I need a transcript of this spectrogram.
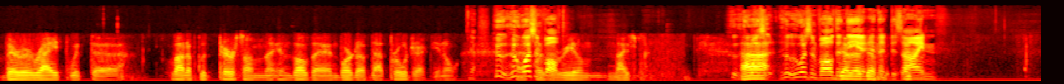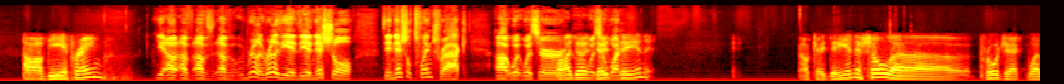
very right with a lot of good person involved in board of that project. You know, yeah. who who was, was involved? real nice. Who, who was who, was involved in the, the, the in the design of the A-frame? Yeah, of, of, of really really the the initial the initial twin track. Uh, was there well, the, was the, there one? The, Okay, the initial uh, project was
